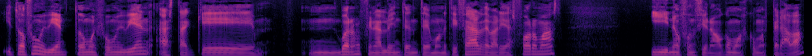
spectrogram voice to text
Y todo fue muy bien, todo fue muy bien hasta que, mm, bueno, al final lo intenté monetizar de varias formas y no funcionó como, como esperaba.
